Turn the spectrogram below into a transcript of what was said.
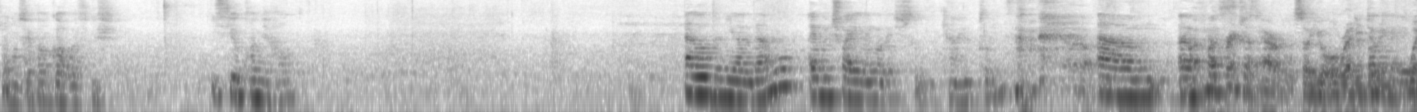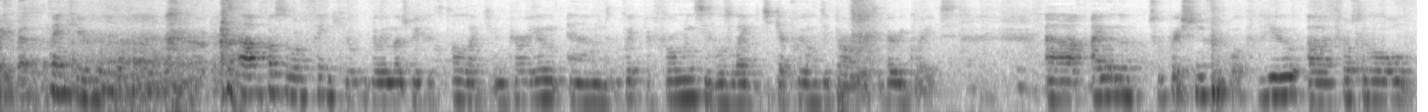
Je n'en suis pas encore revenu. Ici au premier rang. Hello, Daniel Daniel. I will try in English, so be kind, please. um, uh, my, my French is terrible, so you're already doing okay. way better than Thank you. uh, first of all, thank you very much because I like Imperium and great performance. It was like DiCaprio on Depart, very great. Uh, I have two questions for both of you. Uh, first of all,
